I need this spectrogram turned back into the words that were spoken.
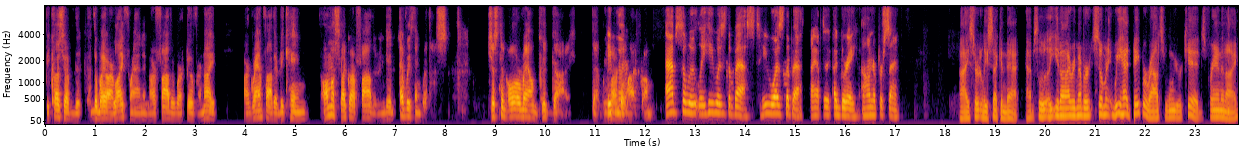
because of the, the way our life ran and our father worked overnight, our grandfather became almost like our father and did everything with us. Just an all around good guy that we He learned was. a lot from. Absolutely. He was the best. He was the best. I have to agree hundred percent. I certainly second that. Absolutely. You know, I remember so many, we had paper routes when we were kids, Fran and I,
